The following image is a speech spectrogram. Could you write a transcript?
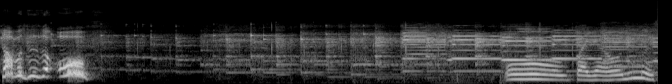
Zabadı of! Oo bayağı olmuş.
